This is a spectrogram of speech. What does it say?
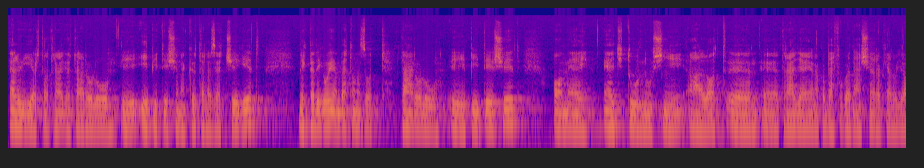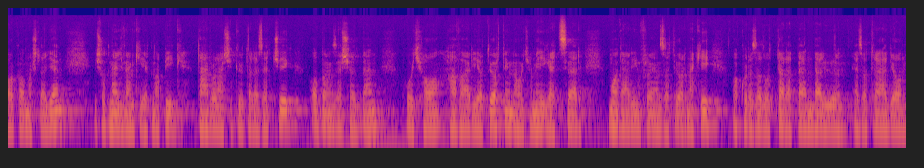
előírta a trágyatároló építésének kötelezettségét, mégpedig olyan betonozott tároló építését, amely egy turnusnyi állat trágyájának a befogadására kell, hogy alkalmas legyen, és ott 42 napig tárolási kötelezettség, abban az esetben, hogyha havária történne, hogyha még egyszer madárinfluenza törne ki, akkor az adott telepen belül ez a trágya,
